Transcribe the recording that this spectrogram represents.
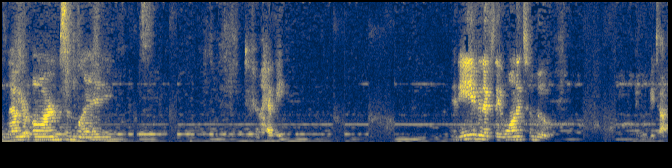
Allow your arms and legs to feel heavy. And even if they wanted to move, it would be tough.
